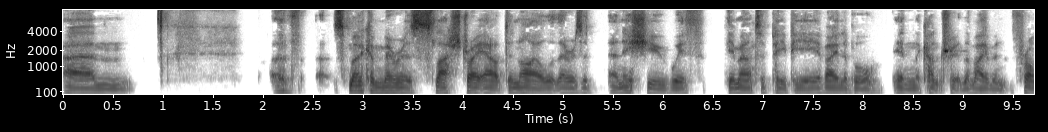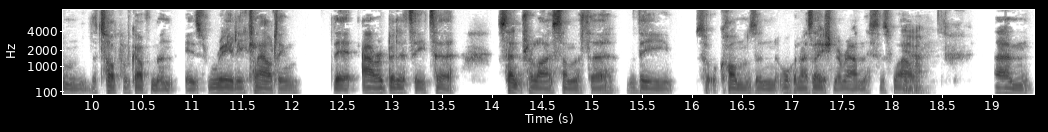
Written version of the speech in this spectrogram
um, of smoke and mirrors slash straight out denial that there is a, an issue with the amount of PPE available in the country at the moment from the top of government is really clouding the, our ability to centralize some of the the sort of comms and organization around this as well. Yeah. Um,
